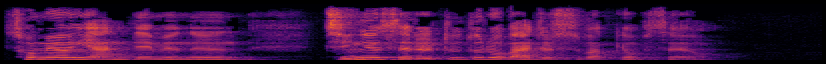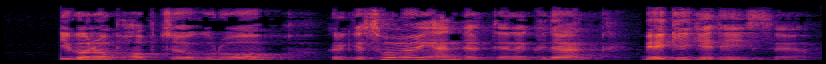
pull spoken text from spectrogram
소명이 안 되면은 증여세를 두드러 맞을 수밖에 없어요. 이거는 법적으로 그렇게 소명이 안 될 때는 그냥 매기게 돼 있어요.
